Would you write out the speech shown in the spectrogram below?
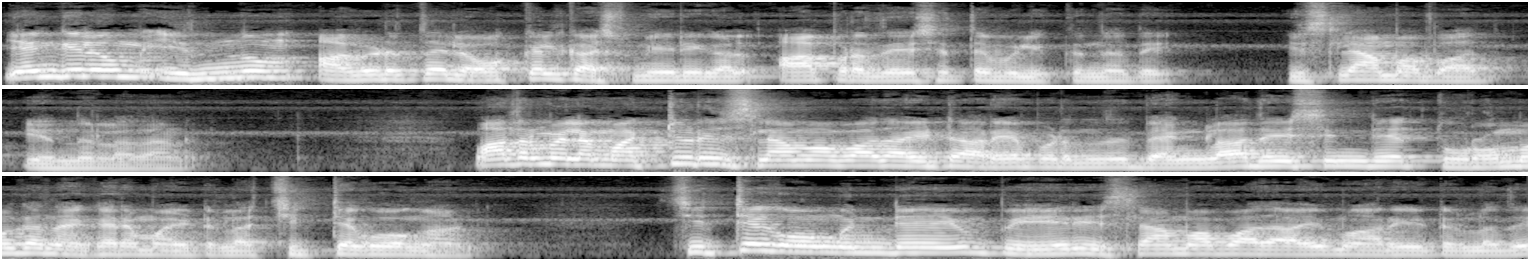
എങ്കിലും ഇന്നും അവിടുത്തെ ലോക്കൽ കശ്മീരികൾ ആ പ്രദേശത്തെ വിളിക്കുന്നത് ഇസ്ലാമാബാദ് എന്നുള്ളതാണ്. മാത്രമല്ല മറ്റൊരു ഇസ്ലാമാബാദ് ആയിട്ട് അറിയപ്പെടുന്നത് ബംഗ്ലാദേശിന്റെ തുറമുഖ നഗരമായിട്ടുള്ള ചിറ്റഗോങ് ആണ് ചിറ്റഗോങ്ങിന്റെയും പേര് ഇസ്ലാമാബാദായി മാറിയിട്ടുള്ളത്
